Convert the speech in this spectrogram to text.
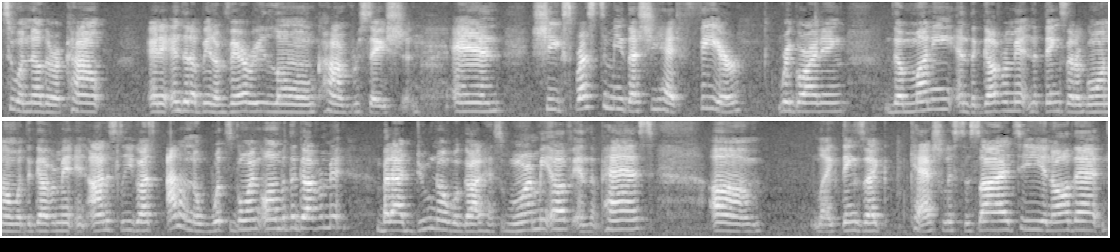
to another account and it ended up being a very long conversation. And she expressed to me that she had fear regarding the money and the government and the things that are going on with the government. And honestly, you guys, I don't know what's going on with the government, but I do know what God has warned me of in the past. Um, like things like cashless society and all that.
